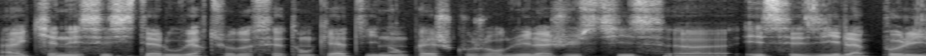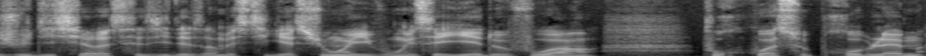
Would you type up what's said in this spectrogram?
euh, qui a nécessité à l'ouverture de cette enquête. Il n'empêche qu'aujourd'hui, la justice euh, est saisie, la police judiciaire est saisie des investigations et ils vont essayer de voir pourquoi ce problème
